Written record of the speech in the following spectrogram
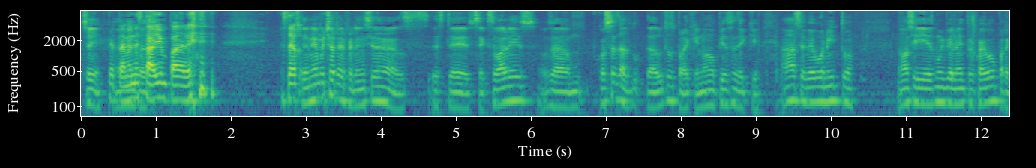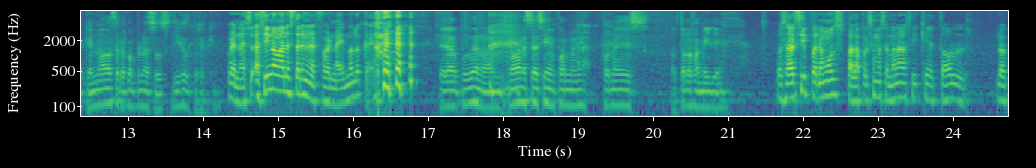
sí. Que también está bien padre. Este, Tenía muchas referencias este sexuales, o sea, cosas de, adu- de adultos para que no piensen de que, ah, se ve bonito. No, sí, es muy violento el juego para que no se lo compren a sus hijos. Para que... bueno, es- así no van a estar en el Fortnite, no lo creo. Pero pues bueno, no van a estar así en Fortnite. Fortnite es para toda la familia. Pues a ver si ponemos para la próxima semana, así que todo lo,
